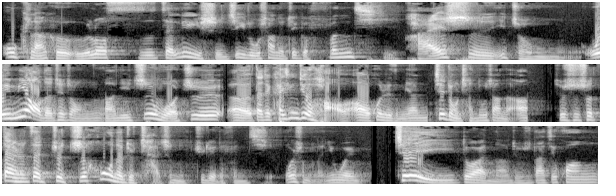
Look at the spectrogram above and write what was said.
乌克兰和俄罗斯在历史记录上的这个分歧，还是一种微妙的这种啊，你知我知，呃，大家开心就好啊，或者怎么样这种程度上的啊，就是说，但是在这之后呢，就产生了剧烈的分歧。为什么呢？因为这一段呢，就是大饥荒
